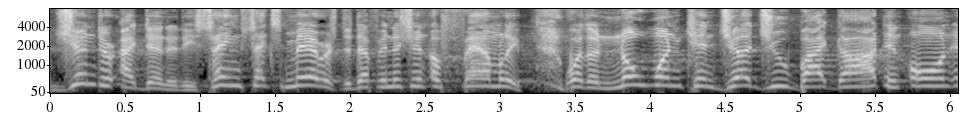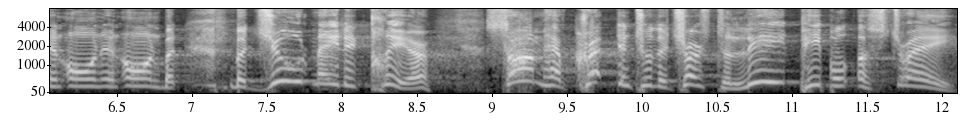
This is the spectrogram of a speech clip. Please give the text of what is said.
gender identity, same sex marriage, the definition of family, whether no one can judge you by God, and on and on and on. But, but Jude made it clear some have crept into the church to lead people astray.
